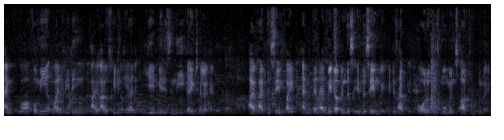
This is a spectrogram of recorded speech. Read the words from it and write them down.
and for me while reading I I was feeling यार ये मेरी ज़िंदगी का एक झलक है। I had the same fight and then I made up in in the same way it is all of these moments are true to life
